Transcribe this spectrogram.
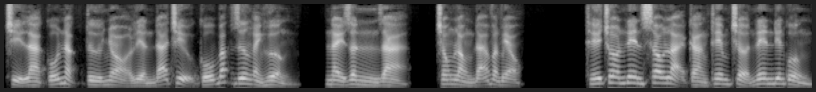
chỉ là cố nặc từ nhỏ liền đã chịu cố bác Dương ảnh hưởng, này dần già, trong lòng đã vặn mẹo. Thế cho nên sau lại càng thêm trở nên điên cuồng,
